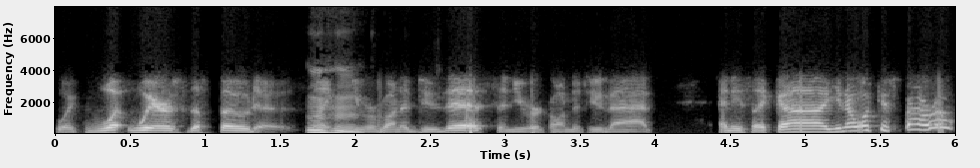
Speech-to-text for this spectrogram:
like what? Where's the photos? Like mm-hmm. you were going to do this and you were going to do that, and he's like, uh, you know what, Gaspero,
